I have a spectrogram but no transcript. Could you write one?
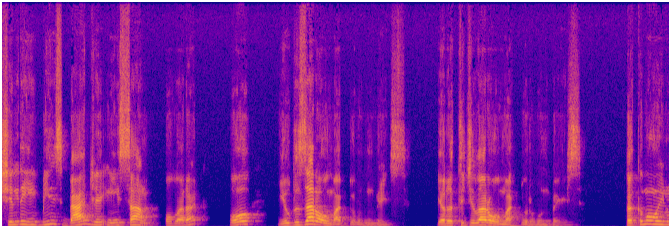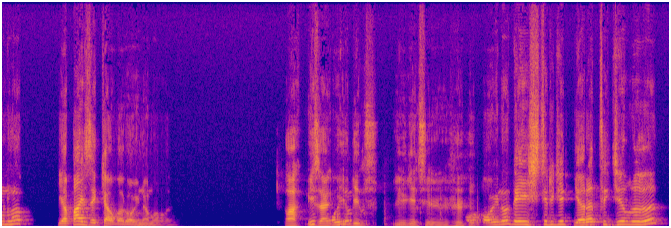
Şimdi biz bence insan olarak o yıldızlar olmak durumundayız. Yaratıcılar olmak durumundayız. Takım oyununu yapay zekalar oynamalı. Ah güzel, oyunu, ilginç. ilginç. o oyunu değiştirecek yaratıcılığı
